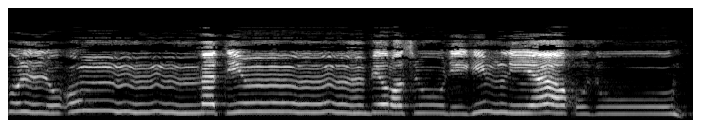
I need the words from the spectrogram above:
كل أمة برسولهم ليأخذوه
